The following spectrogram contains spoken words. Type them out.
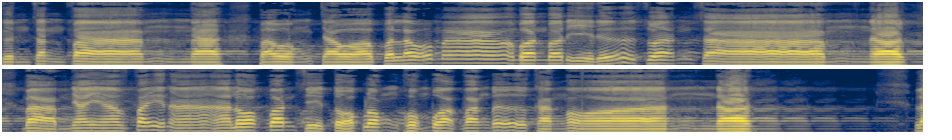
ขึ้นสั้นฟ้ามนะพระองค์เจ้าเปนเรามาบอนบอดีหรือสวนสามนะบาปใหญ่ไฟหนาโลกบอนสิตกลงขุมบวกวังเด้อขังอ่อนนะ ล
